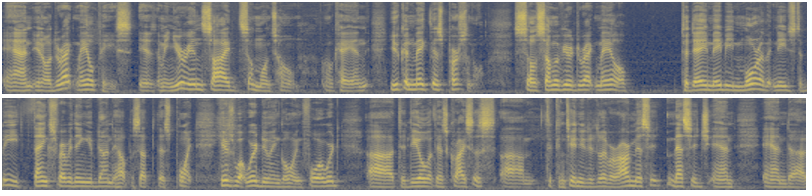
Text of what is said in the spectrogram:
And, you know, a direct mail piece is, I mean, you're inside someone's home, okay, and you can make this personal. So some of your direct mail today, maybe more of it needs to be thanks for everything you've done to help us up to this point. Here's what we're doing going forward uh, to deal with this crisis, um, to continue to deliver our message, and, and uh,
